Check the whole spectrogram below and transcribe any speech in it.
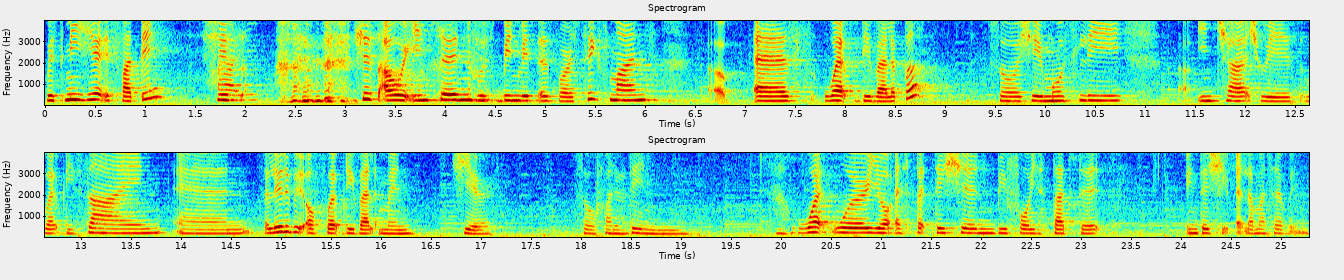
With me here is Fatin. She's she's our intern who's been with us for six months uh, as web developer. So she mostly uh, in charge with web design and a little bit of web development here. So Fatin, yes. what were your expectation before you started internship at Lama Seven?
